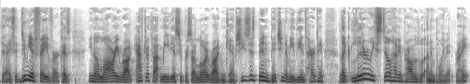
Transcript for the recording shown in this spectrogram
That I said, "Do me a favor, because you know Laurie Rog, Afterthought Media superstar Laurie Roggenkamp, she's just been bitching to me the entire time, like literally still having problems with unemployment, right?"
